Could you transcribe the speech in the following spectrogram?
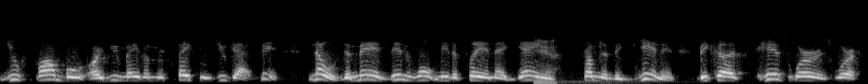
you fumbled or you made a mistake and you got benched. No, the man didn't want me to play in that game yeah. from the beginning because his words were,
